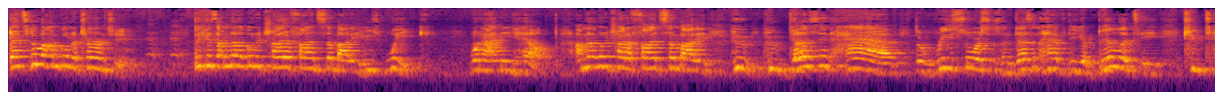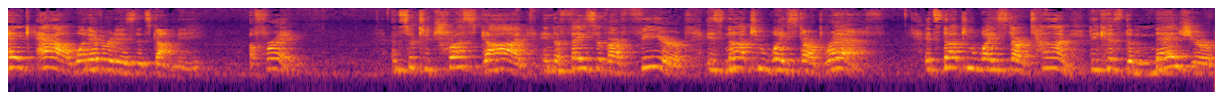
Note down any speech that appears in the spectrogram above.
That's who I'm going to turn to. Because I'm not going to try to find somebody who's weak when I need help. I'm not going to try to find somebody who, who doesn't have the resources and doesn't have the ability to take out whatever it is that's got me afraid. And so to trust God in the face of our fear is not to waste our breath. It's not to waste our time because the measure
